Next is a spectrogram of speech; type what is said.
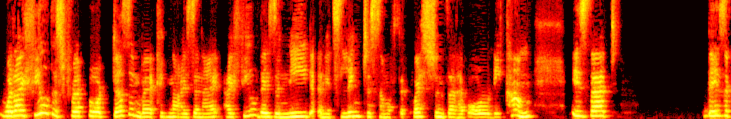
what I feel this report doesn't recognize, and I, I feel there's a need, and it's linked to some of the questions that have already come, is that there's a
